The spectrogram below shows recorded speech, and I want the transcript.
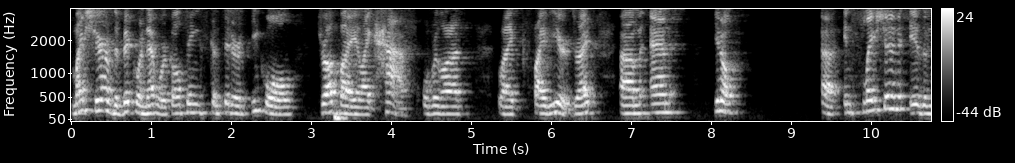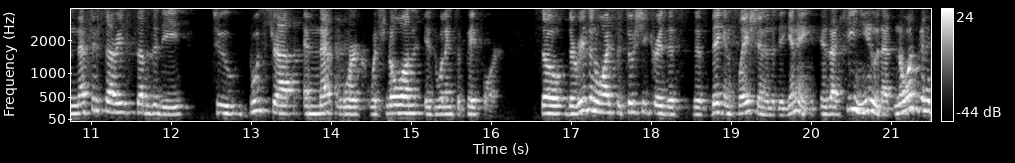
my share of the Bitcoin network, all things considered equal, dropped by like half over the last like five years, right? Um, and you know, uh, inflation is a necessary subsidy to bootstrap a network which no one is willing to pay for. So the reason why Satoshi created this this big inflation in the beginning is that he knew that no one's going to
